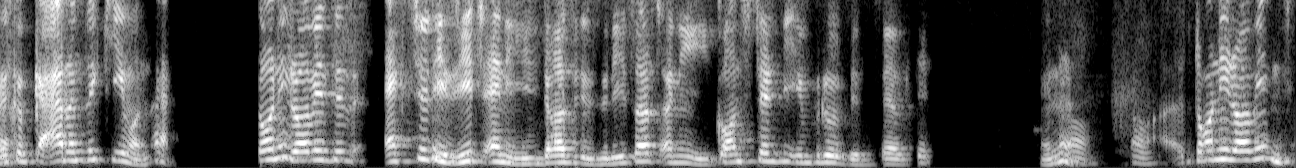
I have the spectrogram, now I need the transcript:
यसको कारण चाहिँ के भन्दा Tony Robbins is actually rich and he does his research अनि हि कन्सटेन्टली इम्प्रुभ हिमसेल्फ होइन अँ, अँ। टोनी रोबिन्स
